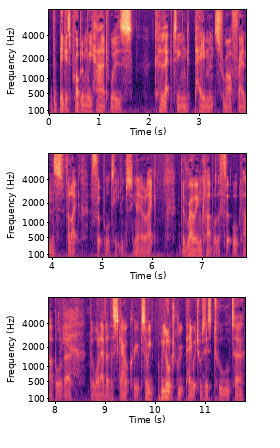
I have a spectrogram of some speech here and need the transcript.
the biggest problem we had was collecting payments from our friends for like football teams, you know, like the rowing club or the football club or the, the whatever, the scout group. So we, we launched Group Pay, which was this tool to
